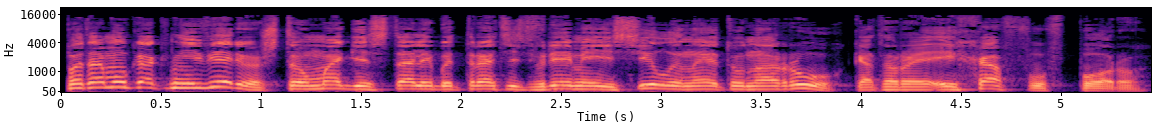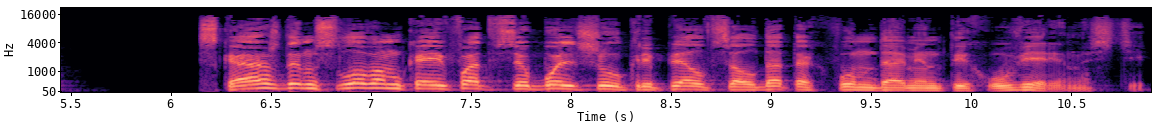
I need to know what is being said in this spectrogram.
Потому как не верю, что маги стали бы тратить время и силы на эту нору, которая и Хаффу впору. С каждым словом Кайфат все больше укреплял в солдатах фундамент их уверенности.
